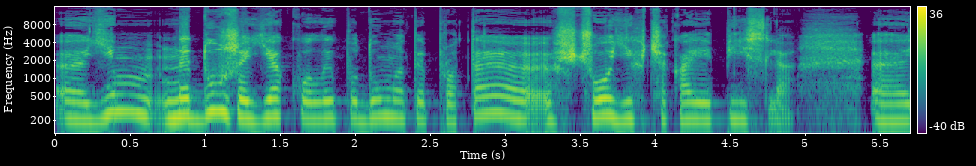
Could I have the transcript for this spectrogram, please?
е, їм не дуже є коли подумати про те, що їх чекає після, е,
